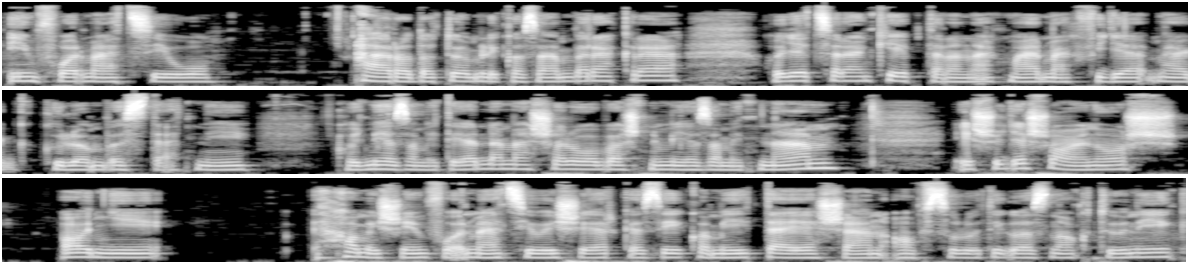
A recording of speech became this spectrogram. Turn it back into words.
információ áradat ömlik az emberekre, hogy egyszerűen képtelenek már megfigyel, megkülönböztetni, hogy mi az, amit érdemes elolvasni, mi az, amit nem, és ugye sajnos annyi hamis információ is érkezik, ami teljesen abszolút igaznak tűnik,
